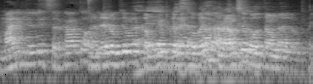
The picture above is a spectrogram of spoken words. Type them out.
हमारी ललित सरकार तो अरे रुक जाओ मैं कंप्लीट करने दो भाई मैं आराम से बोलता हूँ डायलॉग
